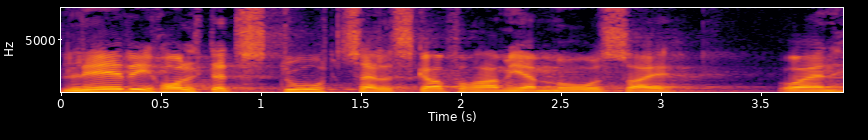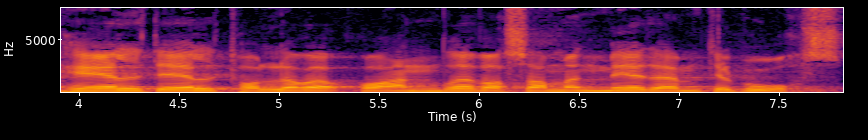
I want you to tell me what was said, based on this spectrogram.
Levi holdt et stort selskap for ham hjemme hos seg, og en hel del tollere og andre var sammen med dem til bords.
